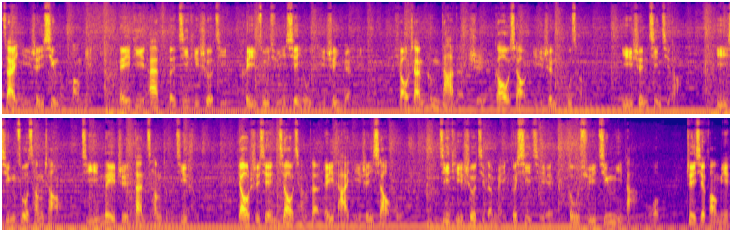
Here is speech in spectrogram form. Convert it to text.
在隐身性能方面，ADF 的机体设计可以遵循现有隐身原理。挑战更大的是高效隐身涂层、隐身进气道、隐形座舱罩及内置弹仓等技术。要实现较强的雷达隐身效果，机体设计的每个细节都需精密打磨。这些方面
